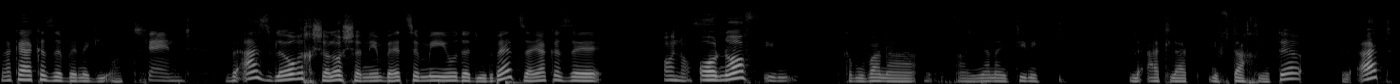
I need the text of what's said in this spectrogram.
זה רק היה כזה בנגיעות. כן. ואז לאורך שלוש שנים, בעצם מי' עד י"ב, זה היה כזה on off. on off, עם כמובן העניין האינטימי לאט לאט נפתח יותר, לאט.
